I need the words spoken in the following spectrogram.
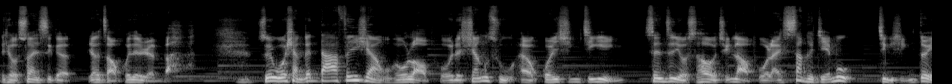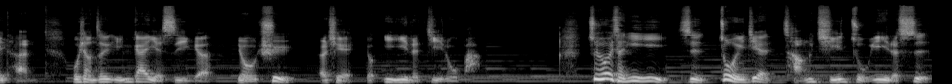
而且我算是个比较早婚的人吧，所以我想跟大家分享我和我老婆的相处，还有关心经营，甚至有时候请老婆来上个节目进行对谈。我想这应该也是一个有趣而且有意义的记录吧。最后一层意义是做一件长期主义的事。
